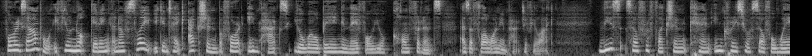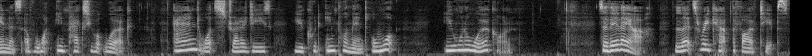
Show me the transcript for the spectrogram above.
For example, if you're not getting enough sleep, you can take action before it impacts your well being and therefore your confidence as a flow on impact, if you like. This self reflection can increase your self awareness of what impacts you at work and what strategies you could implement or what you want to work on. So, there they are. Let's recap the five tips.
